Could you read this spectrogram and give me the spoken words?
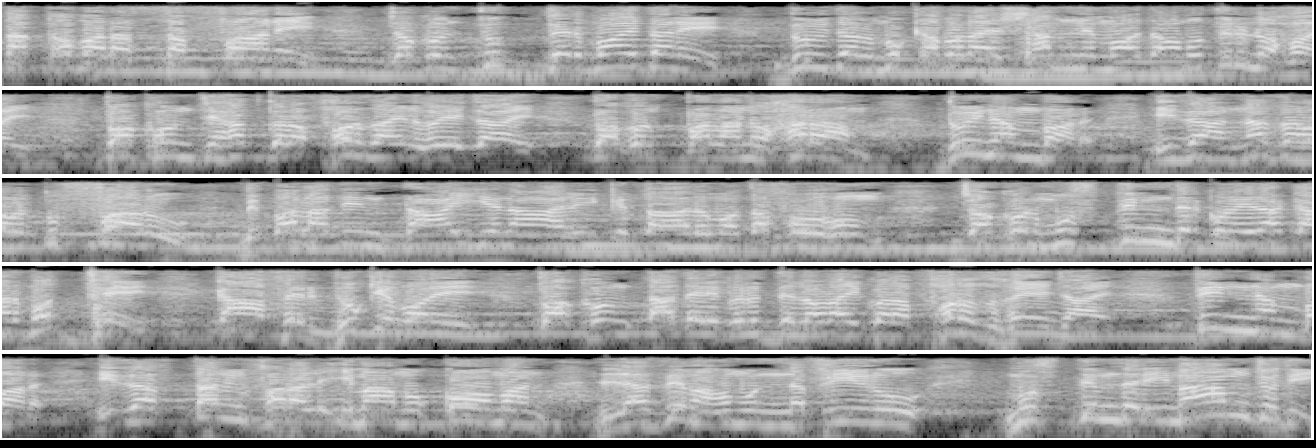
তাকাবারা সাফানে যখন যুদ্ধের ময়দানে দুই দল মোকাবেলায় সামনে ময়দান অবতীর্ণ হয়, তখন জিহাদ করা ফরজ আইন হয়ে যায়, তখন পালানো হারাম। দুই নাম্বার, ইদা নাজারাল কুফফারু বিবালাদিন তাআইয়ানা আহলি যখন মুসলিমদের কোন এলাকার মধ্যে পড়ে তখন তাদের বিরুদ্ধে লড়াই করা ফরজ হয়ে যায়। তিন নাম্বার ইজাস্তান ফারাল ইমাম কমান লাজিমাহমুন নাফিরু। মুসলিমদের ইমাম যদি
